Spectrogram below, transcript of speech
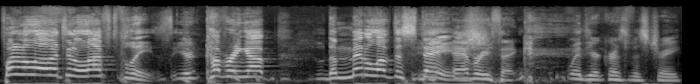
Put it a little bit to the left, please. You're covering up the middle of the stage Everything. with your Christmas tree.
